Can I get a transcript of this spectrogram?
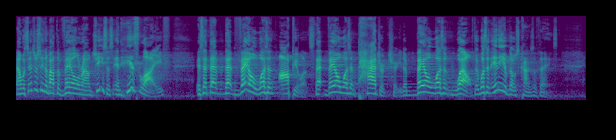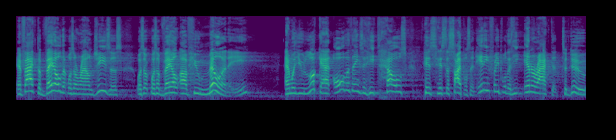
Now, what's interesting about the veil around Jesus in his life is that, that that veil wasn't opulence, that veil wasn't pageantry, the veil wasn't wealth, it wasn't any of those kinds of things. In fact, the veil that was around Jesus was a, was a veil of humility. And when you look at all the things that he tells his, his disciples and any people that he interacted to do,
